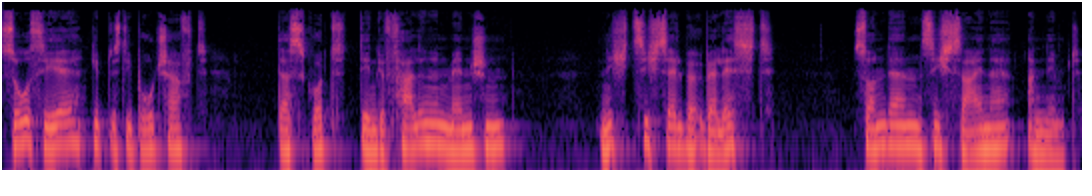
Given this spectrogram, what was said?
so sehr gibt es die Botschaft, dass Gott den gefallenen Menschen nicht sich selber überlässt, sondern sich seiner annimmt.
